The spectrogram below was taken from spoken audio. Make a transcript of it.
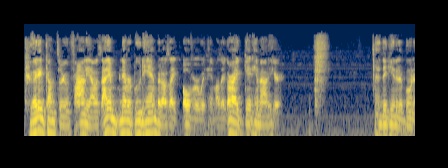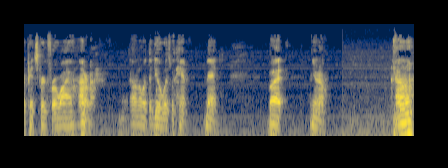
couldn't come through. And finally, I was I didn't never booed him, but I was like over with him. I was like, all right, get him out of here. I think he ended up going to Pittsburgh for a while. I don't know. I don't know what the deal was with him then. But you know, I don't know.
